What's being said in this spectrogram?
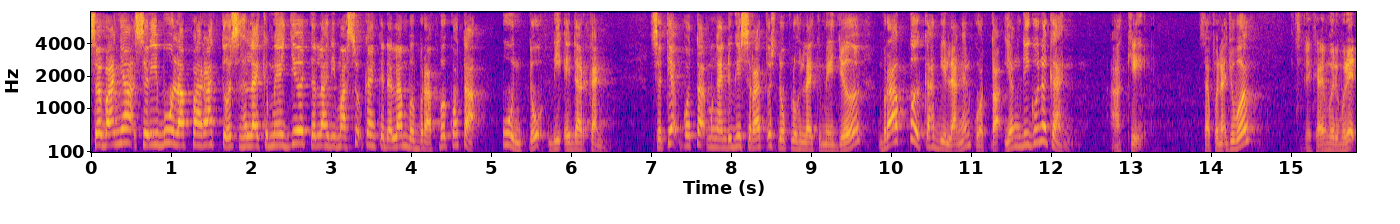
Sebanyak 1,800 helai kemeja telah dimasukkan ke dalam beberapa kotak untuk diedarkan. Setiap kotak mengandungi 120 helai kemeja. Berapakah bilangan kotak yang digunakan? Okey. Siapa nak cuba? Silakan murid-murid.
